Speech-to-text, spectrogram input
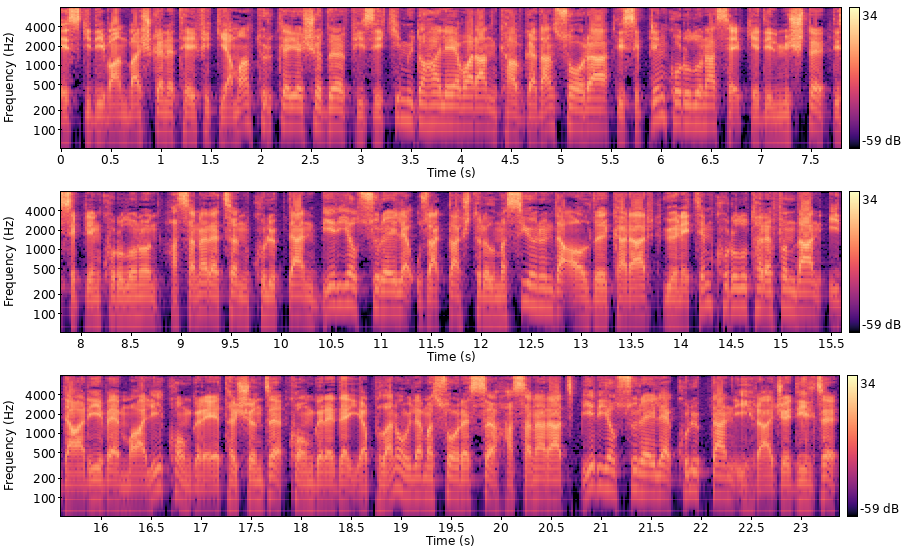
eski divan başkanı Tevfik Yaman Türk'le yaşadığı fiziki müdahaleye varan kavgadan sonra disiplin kuruluna sevk edilmişti. Disiplin kurulunun Hasan Arat'ın kulüpten bir yıl süreyle uzaklaştırılması yönünde aldığı karar yönetim kurulu tarafından idari ve mali kongreye taşındı. Kongrede yapılan oylama sonrası Hasan Arat bir yıl süreyle kulüpten ihraç edildi.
